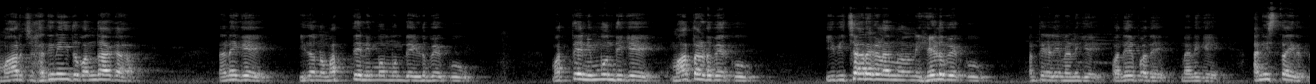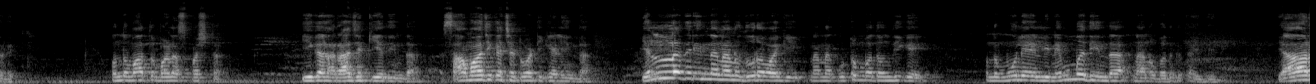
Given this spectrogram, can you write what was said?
ಮಾರ್ಚ್ ಹದಿನೈದು ಬಂದಾಗ ನನಗೆ ಇದನ್ನು ಮತ್ತೆ ನಿಮ್ಮ ಮುಂದೆ ಇಡಬೇಕು, ಮತ್ತೆ ನಿಮ್ಮೊಂದಿಗೆ ಮಾತಾಡಬೇಕು, ಈ ವಿಚಾರಗಳನ್ನು ನಾನು ಹೇಳಬೇಕು ಅಂತ ಹೇಳಿ ನನಗೆ ಪದೇ ಪದೇ ನನಗೆ ಅನಿಸ್ತಾ ಇರುತ್ತದೆ. ಒಂದು ಮಾತು ಬಹಳ ಸ್ಪಷ್ಟ. ಈಗ ರಾಜಕೀಯದಿಂದ, ಸಾಮಾಜಿಕ ಚಟುವಟಿಕೆಗಳಿಂದ ಎಲ್ಲದರಿಂದ ನಾನು ದೂರವಾಗಿ ನನ್ನ ಕುಟುಂಬದೊಂದಿಗೆ ಒಂದು ಮೂಲೆಯಲ್ಲಿ ನೆಮ್ಮದಿಯಿಂದ ನಾನು ಬದುಕುತ್ತಾ ಇದ್ದೀನಿ. ಯಾರ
